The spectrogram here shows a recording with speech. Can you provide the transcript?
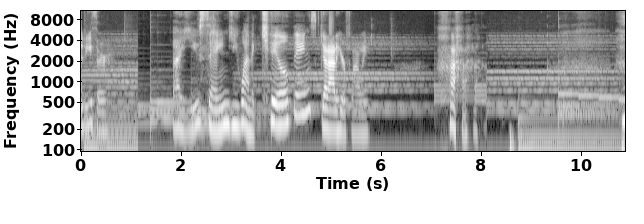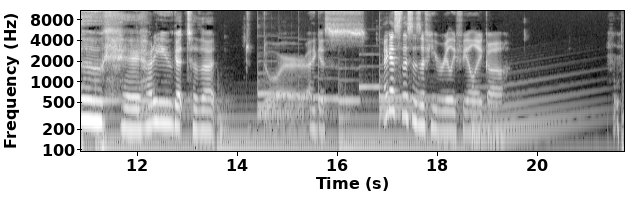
Mid-ether. Are you saying you want to kill things? Get out of here, Flowey. Ha ha ha. Okay, how do you get to that door? I guess. I guess this is if you really feel like, uh.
